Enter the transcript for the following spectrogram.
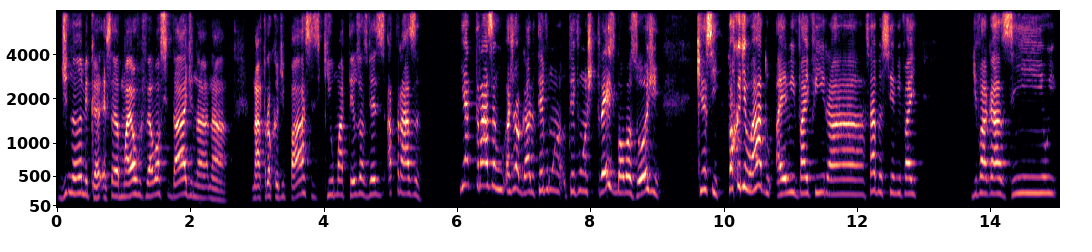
dinâmica, essa maior velocidade na, na, na troca de passes que o Matheus às vezes atrasa e atrasa a jogada. Teve, uma, teve umas três bolas hoje que assim, toca de lado, aí ele vai virar, sabe assim, ele vai devagarzinho. E...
